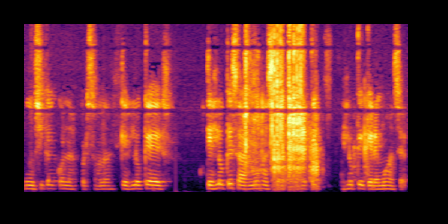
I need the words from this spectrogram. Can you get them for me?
música con las personas, que es lo que, es, que es lo que sabemos hacer, es lo que queremos hacer.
